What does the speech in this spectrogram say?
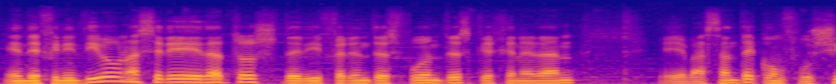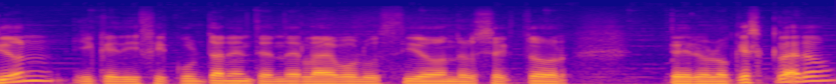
En definitiva, una serie de datos de diferentes fuentes que generan eh, bastante confusión y que dificultan entender la evolución del sector. Pero lo que es claro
